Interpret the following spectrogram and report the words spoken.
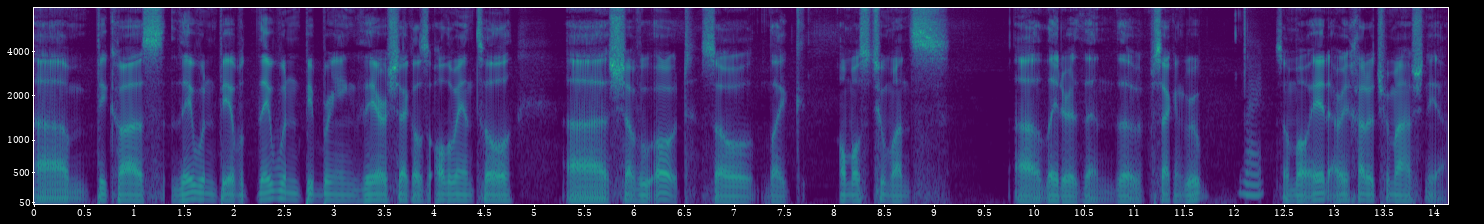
um, because they wouldn't be able, they wouldn't be bringing their shekels all the way until uh, Shavuot, so like almost two months uh, later than the second group. right. So Moed Arichat Truma Hashniya.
